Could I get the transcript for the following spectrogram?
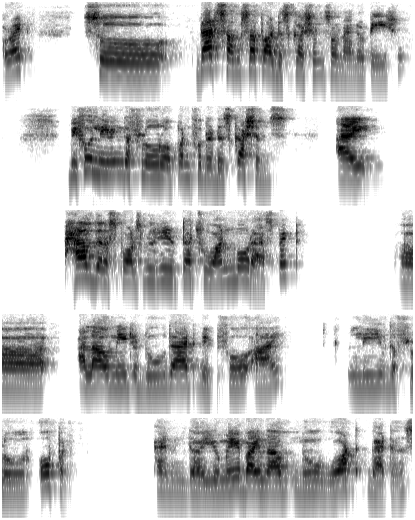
All right. So that sums up our discussions on annotation. before leaving the floor open for the discussions, I have the responsibility to touch one more aspect. Uh, allow me to do that before I leave the floor open. And uh, you may by now know what that is.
